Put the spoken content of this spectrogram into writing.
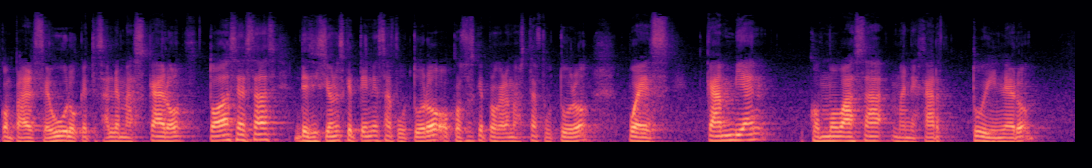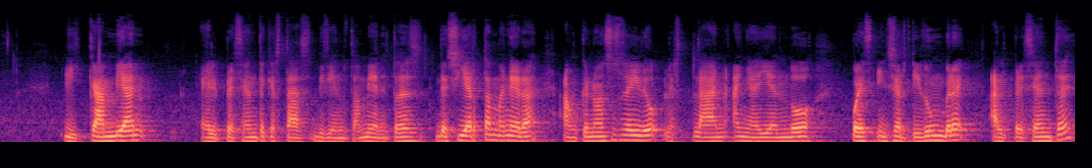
comprar el seguro que te sale más caro, todas esas decisiones que tienes a futuro o cosas que programaste a futuro, pues cambian cómo vas a manejar tu dinero y cambian el presente que estás viviendo también. Entonces, de cierta manera, aunque no han sucedido, le están añadiendo pues incertidumbre al presente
